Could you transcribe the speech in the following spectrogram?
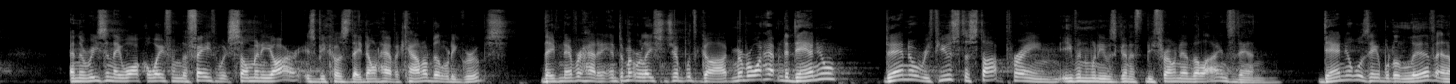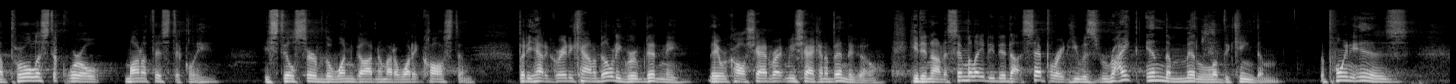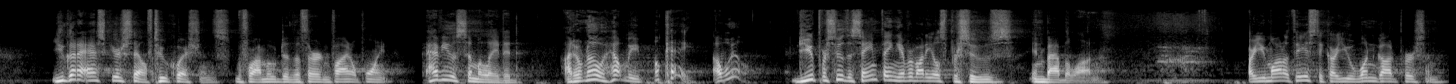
And the reason they walk away from the faith, which so many are, is because they don't have accountability groups. They've never had an intimate relationship with God. Remember what happened to Daniel? Daniel refused to stop praying even when he was going to be thrown into the lion's den. Daniel was able to live in a pluralistic world monotheistically. He still served the one God no matter what it cost him. But he had a great accountability group, didn't he? They were called Shadrach, Meshach, and Abednego. He did not assimilate, he did not separate. He was right in the middle of the kingdom. The point is, you got to ask yourself two questions before I move to the third and final point. Have you assimilated? I don't know. Help me. Okay, I will. Do you pursue the same thing everybody else pursues in Babylon? Are you monotheistic? Are you a one God person?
